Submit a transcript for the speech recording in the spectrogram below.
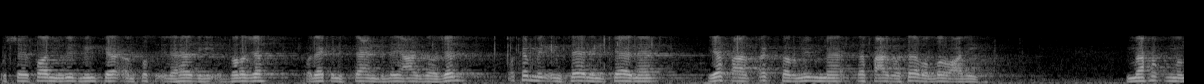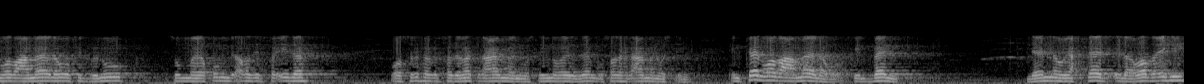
والشيطان يريد منك أن تصل إلى هذه الدرجة ولكن استعن بالله عز وجل. وكم من إنسان كان يفعل أكثر مما تفعل وتاب الله عليه. ما حكم من وضع ماله في البنوك ثم يقوم بأخذ الفائدة وصرفها في الخدمات العامة للمسلمين وغير ذلك وصالح العامة للمسلمين؟ إن كان وضع ماله في البنك لأنه يحتاج إلى وضعه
